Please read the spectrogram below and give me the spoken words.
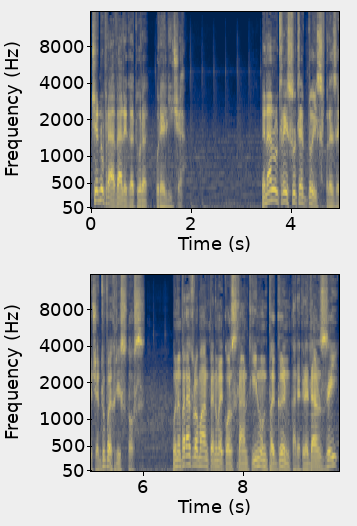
ce nu prea avea legătură cu religia. În anul 312 după Hristos, un împărat roman pe nume Constantin, un păgân care credea în zei,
